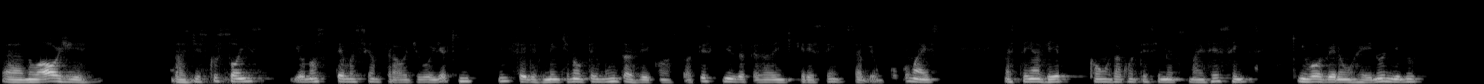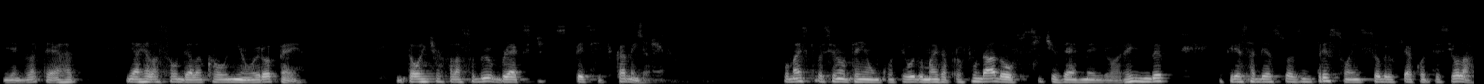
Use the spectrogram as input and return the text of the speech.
uh, no auge das discussões, e o nosso tema central de hoje aqui, infelizmente, não tem muito a ver com a sua pesquisa, apesar de a gente querer sempre saber um pouco mais, mas tem a ver com os acontecimentos mais recentes que envolveram o Reino Unido e a Inglaterra e a relação dela com a União Europeia. Então a gente vai falar sobre o Brexit especificamente. Por mais que você não tenha um conteúdo mais aprofundado, ou se tiver melhor ainda, eu queria saber as suas impressões sobre o que aconteceu lá.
